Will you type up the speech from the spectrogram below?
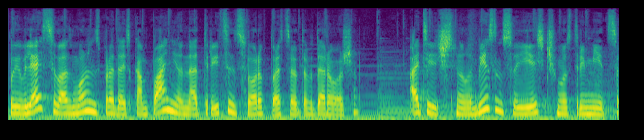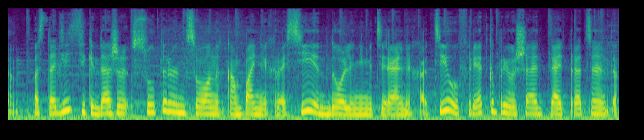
появляется возможность продать компанию на 30-40% дороже. Отечественному бизнесу есть чему стремиться. По статистике, даже суперинновационных компаниях России доля нематериальных активов редко превышает 5%,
